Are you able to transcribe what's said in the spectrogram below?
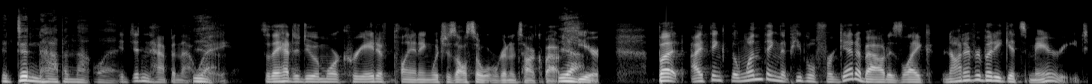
it didn't happen that way. it didn't happen that Yeah. way. So they had to do a more creative planning, which is also what we're going to talk about Yeah. here. But I think the one thing that people forget about is like not everybody gets married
